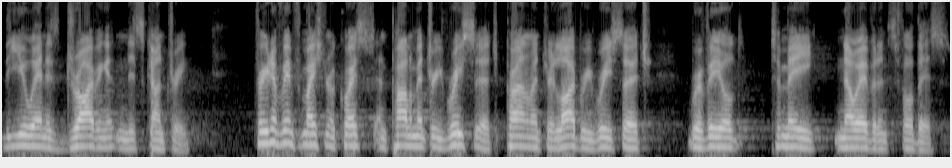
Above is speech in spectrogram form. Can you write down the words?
the UN is driving it in this country. Freedom of information requests and parliamentary research, parliamentary library research revealed to me no evidence for this.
